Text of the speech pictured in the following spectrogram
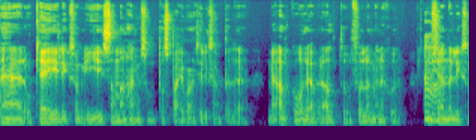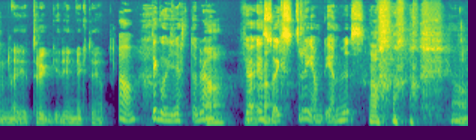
är okej liksom, i sammanhang som på Spybar till exempel? där- Med alkohol överallt och fulla människor. Du Ja. känner liksom dig trygg i din nykterhet? Ja, det går jättebra. Ja, för jag ja, är så extremt envis. Ja.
